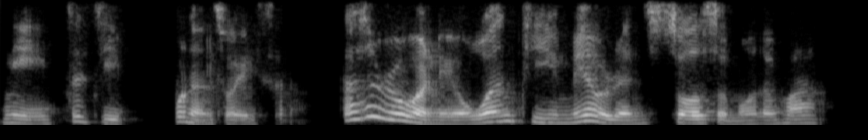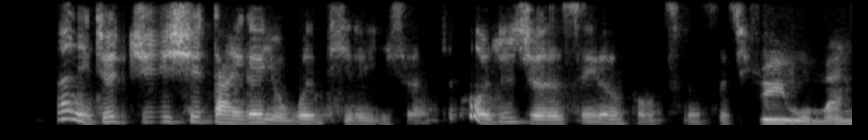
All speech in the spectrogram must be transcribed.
你自己不能做医生。但是如果你有问题，没有人说什么的话，那你就继续当一个有问题的医生。这个我就觉得是一个很讽刺的事情。所以我们，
